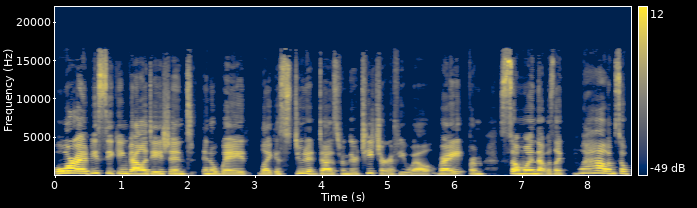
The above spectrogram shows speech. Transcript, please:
or I'd be seeking validation in a way like a student does from their teacher, if you will, right? From someone that was like, wow, I'm so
